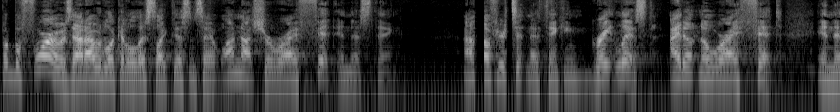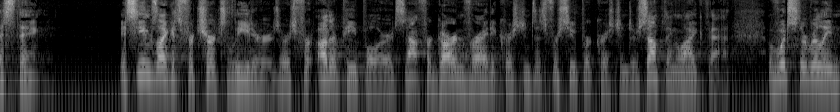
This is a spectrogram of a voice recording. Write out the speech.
but before I was that, I would look at a list like this and say, well, I'm not sure where I fit in this thing. I don't know if you're sitting there thinking, great list. I don't know where I fit in this thing. It seems like it's for church leaders, or it's for other people, or it's not for garden variety Christians, it's for super Christians, or something like that, of which there really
